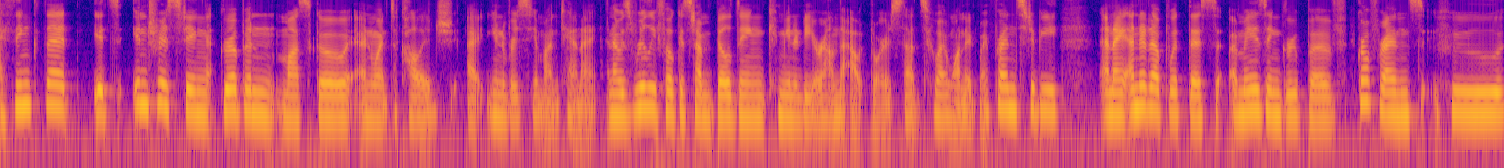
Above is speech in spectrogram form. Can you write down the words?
I think that it's interesting. Grew up in Moscow and went to college at University of Montana, and I was really focused on building community around the outdoors. That's who I wanted my friends to be, and I ended up with this amazing group of girlfriends who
